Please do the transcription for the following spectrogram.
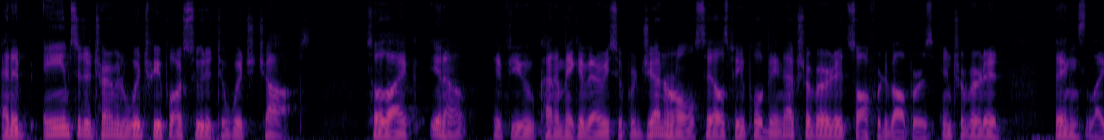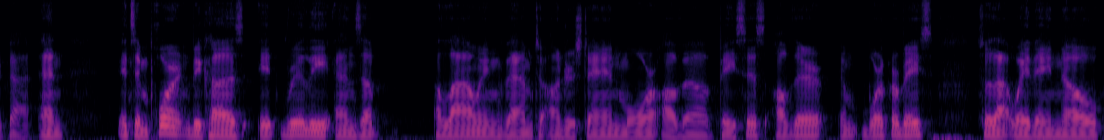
And it aims to determine which people are suited to which jobs. So, like, you know, if you kind of make it very super general, salespeople being extroverted, software developers introverted, things like that. And it's important because it really ends up allowing them to understand more of a basis of their worker base. So that way they know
